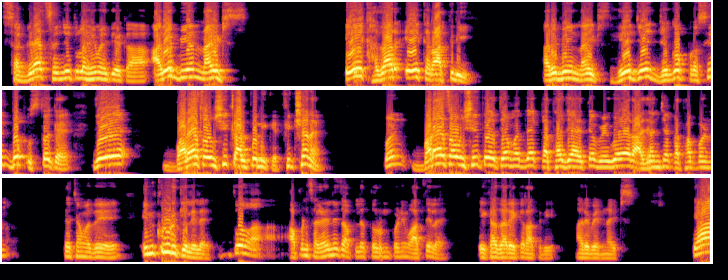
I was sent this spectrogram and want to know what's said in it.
सगळ्यात संजय तुला हे माहितीये का? अरेबियन नाईट्स एक हजार एक रात्री. अरेबियन नाईट्स हे जे जगप्रसिद्ध पुस्तक आहे जे बऱ्याच अंशी काल्पनिक आहे फिक्शन आहे. पण बऱ्याच अंशी त्याच्यामधल्या कथा ज्या आहेत त्या वेगवेगळ्या राजांच्या कथा पण त्याच्यामध्ये इन्क्लूड केलेल्या आहेत. तो आपण सगळ्यांनीच आपल्या तरुणपणी वाचलेला आहे. एक हजार एक रात्री अरेबियन नाईट्स. त्या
